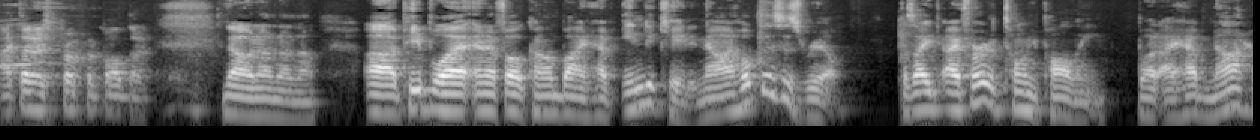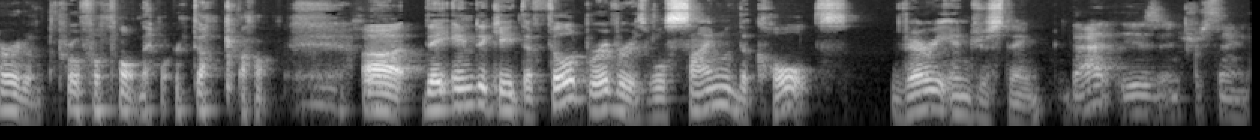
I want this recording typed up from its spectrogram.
I thought it was Pro Football Network. no, no, no, no. Uh, people at NFL Combine have indicated. Now, I hope this is real because I've heard of Tony Pauline, but I have not heard of ProFootballNetwork.com. Uh, they indicate that Philip Rivers will sign with the Colts. Very interesting. That is interesting.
